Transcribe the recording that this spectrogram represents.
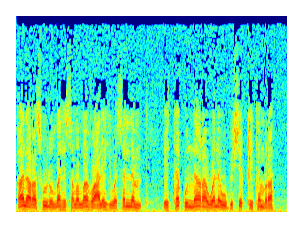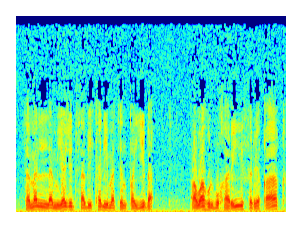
قال رسول الله صلى الله عليه وسلم اتقوا النار ولو بشق تمرة فمن لم يجد فبكلمة طيبة. رواه البخاري في الرقاق.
